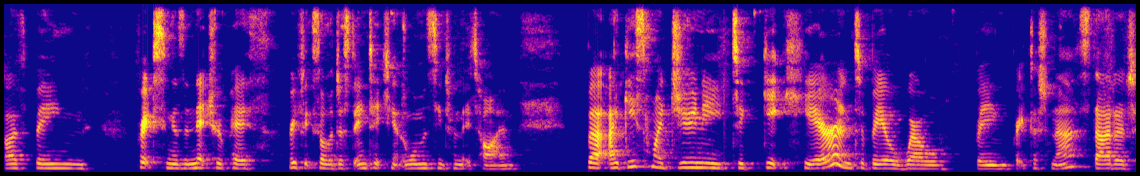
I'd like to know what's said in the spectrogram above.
I've been practicing as a naturopath, reflexologist, and teaching at the Women's Centre in that time. But I guess my journey to get here and to be a well-being practitioner started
